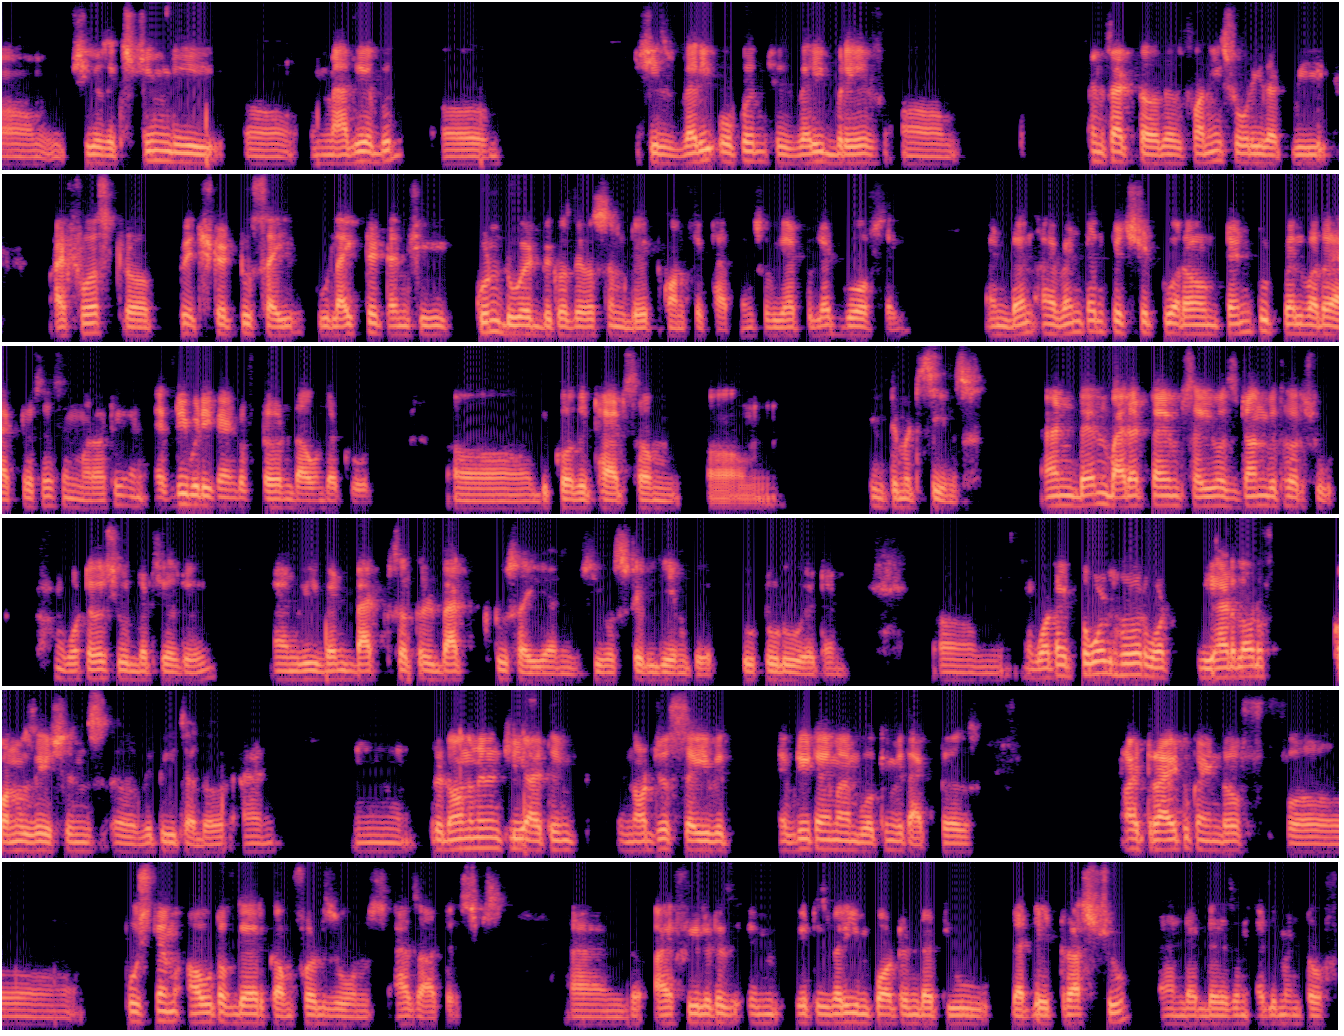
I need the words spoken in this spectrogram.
um, she was extremely uh, malleable. Uh, she's very open. She's very brave. Um, in fact, uh, there's a funny story that we I first uh, pitched it to Sai, who liked it, and she couldn't do it because there was some date conflict happening. So we had to let go of Sai. And then I went and pitched it to around 10 to 12 other actresses in Marathi, and everybody kind of turned down that role uh, because it had some um, intimate scenes. And then by that time, Sai was done with her shoot, whatever shoot that she was doing. And we went back, circled back to Sai, and she was still game to, to, to do it. And um, what I told her, what we had a lot of conversations uh, with each other, and um, predominantly, I think not just Sai with every time I'm working with actors, I try to kind of uh, push them out of their comfort zones as artists and i feel it is it is very important that you that they trust you and that there is an element of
